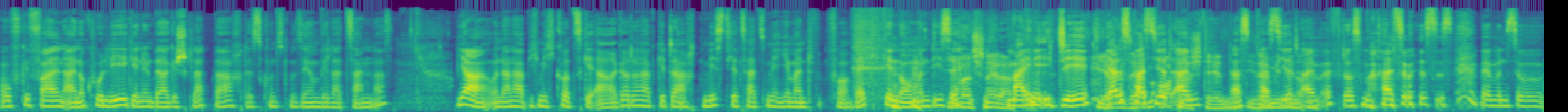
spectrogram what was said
aufgefallen einer Kollegin in Bergisch Gladbach, das Kunstmuseum Villa Zanders. Ja, und dann habe ich mich kurz geärgert und habe gedacht, Mist, jetzt hat es mir jemand vorweggenommen, diese meine Idee. Die ja, das passiert einem, stehen, das passiert einem öfters mal. So ist es, wenn man so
